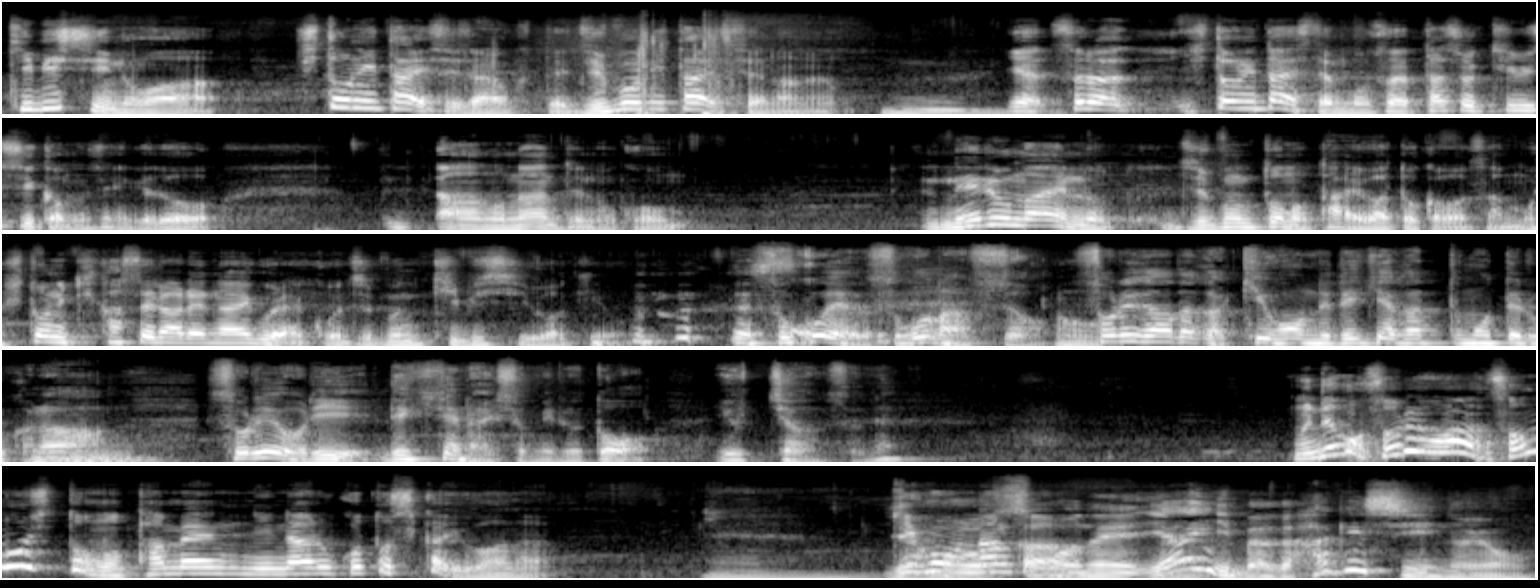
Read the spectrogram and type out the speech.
厳しいのは、人に対してじゃなくて自分に対してなのよ。いや、それは人に対してもそれは多少厳しいかもしれんけど、あの、なんていうの、こう、寝る前の自分との対話とかはさ、もう人に聞かせられないぐらいこう自分厳しいわけよ。で そこや、そこなんですよ。それがだから基本で出来上がって持ってるから、それよりできてない人見ると言っちゃうんですよね。でもそれはその人のためになることしか言わない。基本なんかそうね、刃が激しいのよ。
